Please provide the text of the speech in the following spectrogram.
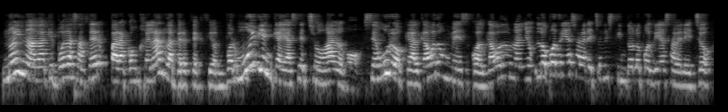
No hay nada que puedas hacer para congelar la perfección. Por muy bien que hayas hecho algo, seguro que al cabo de un mes o al cabo de un año lo podrías haber hecho distinto, lo podrías haber hecho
